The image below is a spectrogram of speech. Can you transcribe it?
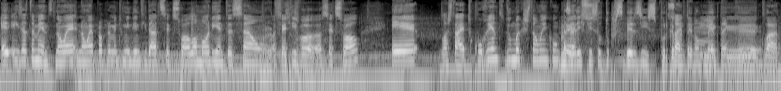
é, é exatamente, não é, não é propriamente uma identidade sexual ou uma orientação, Uma orientação afetiva ou sexual, é, lá está, é decorrente de uma questão em concreto. Mas é difícil tu perceberes isso, porque Só a partir do momento em que- que. Claro,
